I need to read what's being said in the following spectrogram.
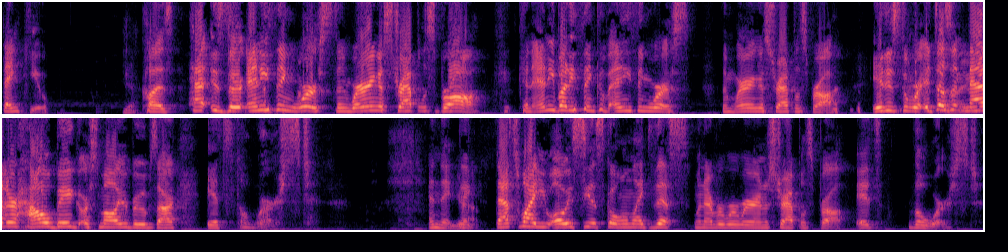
thank you. Yeah. Cause ha- is there anything worse than wearing a strapless bra? C- Can anybody think of anything worse than wearing a strapless bra? It is the worst. It doesn't Right. matter how big or small your boobs are. It's the worst. And they, Yeah. they, that's why you always see us going like this whenever we're wearing a strapless bra. It's the worst.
